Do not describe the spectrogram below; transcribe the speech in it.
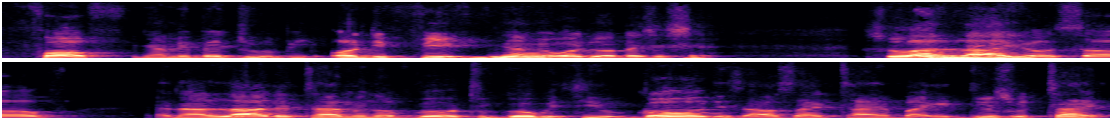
Fourth nyame bɛgye obi. On the fifth nyame wɔ deɛ ɔbɛhyehyɛ. So allow yourself. And allow the timing of God to go with you. God is outside time, but He deals with time.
